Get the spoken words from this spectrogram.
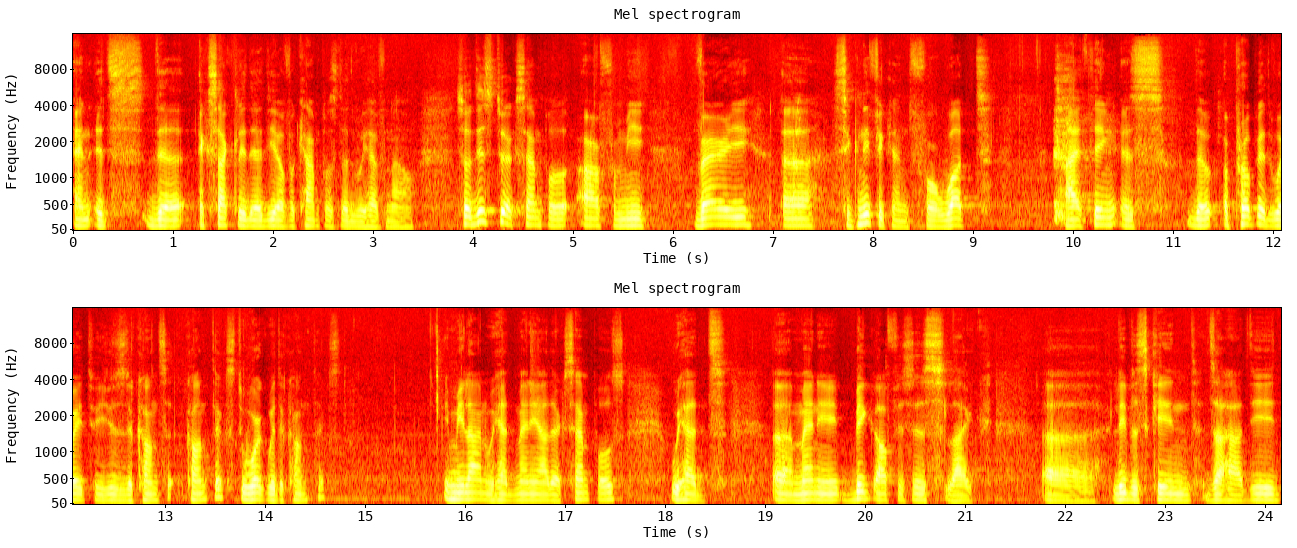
and it's the exactly the idea of a campus that we have now. So these two examples are for me very uh, significant for what I think is the appropriate way to use the context, to work with the context. In Milan, we had many other examples. We had uh, many big offices like uh, Zaha Hadid,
